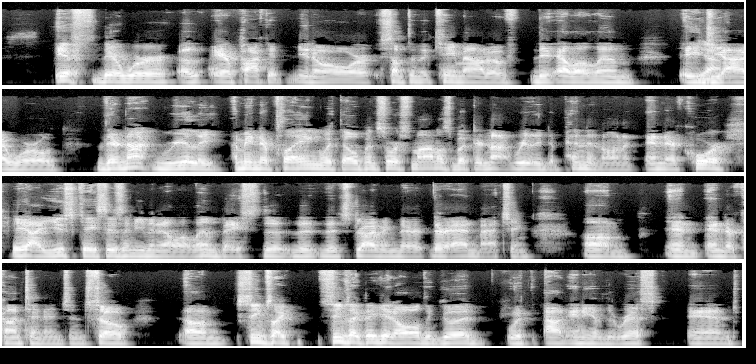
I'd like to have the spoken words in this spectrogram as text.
if there were an air pocket, you know, or something that came out of the LLM AGI yeah. world, they're not really, I mean, they're playing with the open source models, but they're not really dependent on it. And their core AI use case isn't even LLM based the, the, that's driving their, their ad matching, um, and, and their content engine. So, um, seems like, seems like they get all the good without any of the risk. And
